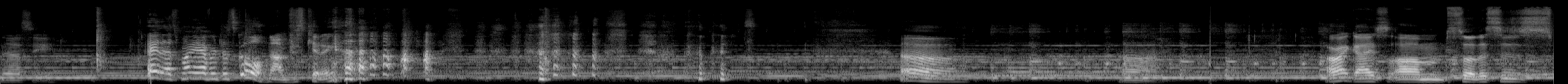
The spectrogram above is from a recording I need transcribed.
Let's see. Hey, that's my average at school. No, I'm just kidding. oh. Alright guys, um, so this is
